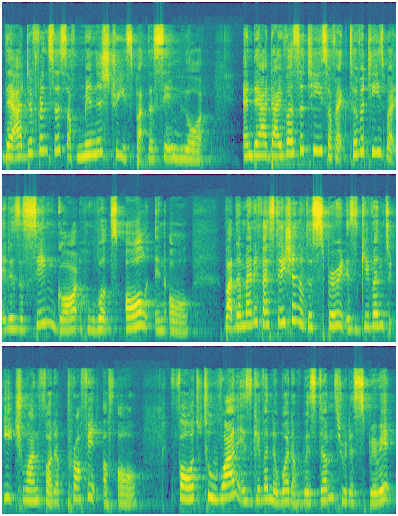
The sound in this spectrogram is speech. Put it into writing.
There are differences of ministries, but the same Lord. And there are diversities of activities, but it is the same God who works all in all. But the manifestation of the Spirit is given to each one for the profit of all. For to one is given the word of wisdom through the Spirit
